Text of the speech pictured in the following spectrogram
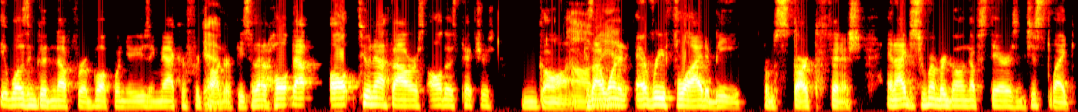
it wasn't good enough for a book when you're using macro photography. Yeah. So that whole that all two and a half hours, all those pictures gone because oh, I wanted every fly to be from start to finish. And I just remember going upstairs and just like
